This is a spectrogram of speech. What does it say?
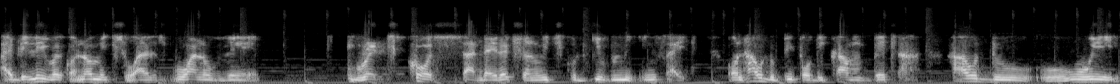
I believe economics was one of the great course and direction which could give me insight on how do people become better? How do we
